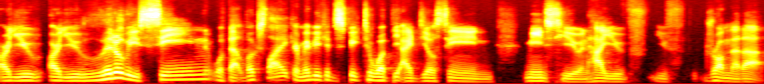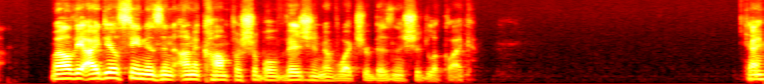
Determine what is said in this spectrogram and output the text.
Are you are you literally seeing what that looks like, or maybe you could speak to what the ideal scene means to you and how you've you've drummed that up? Well, the ideal scene is an unaccomplishable vision of what your business should look like. Okay.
